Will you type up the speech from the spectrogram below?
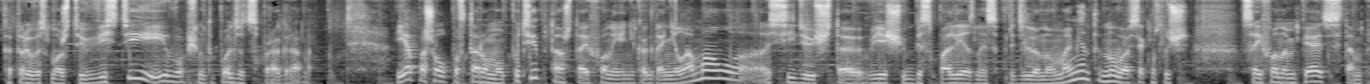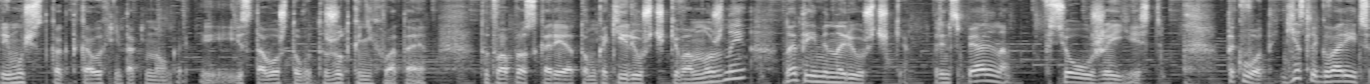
который вы сможете ввести и, в общем-то, пользоваться программой. Я пошел по второму пути, потому что iPhone я никогда не ломал. Сидию считаю вещью бесполезной с определенного момента. Ну, во всяком случае, с iPhone 5 там преимуществ как таковых не так много. И из того, что вот жутко не хватает. Тут вопрос скорее о том, какие рюшечки вам нужны. Но это именно рюшечки. Принципиально все уже есть. Так вот, если говорить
